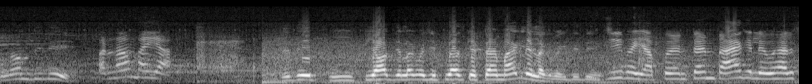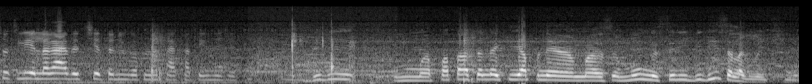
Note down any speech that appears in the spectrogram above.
प्रणाम दीदी। प्रणाम भैया। दीदी प्याज जे लगबै छी प्याज के टाइम आ गेलै लगबै दीदी? जी भैया टाइम तो आ गेलै उएह लए सोचलिए लगा दै छियै तनी अपना खाए खातिर हो जेतै। दीदी पता चललै कि अपने मूंग श्री विधि से लगबै छियै?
